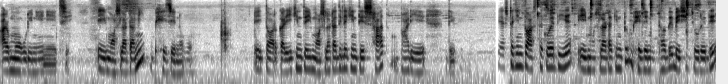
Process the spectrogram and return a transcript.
আর মৌরি নিয়ে নিয়েছি। এই মশলাটা আমি ভেজে নেব। এই তরকারি কিন্তু, এই মশলাটা দিলে কিন্তু এর স্বাদ বাড়িয়ে দেবে। গ্যাসটা কিন্তু আস্তে করে দিয়ে এই মশলাটা কিন্তু ভেজে নিতে হবে বেশি জোরে দিয়ে।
